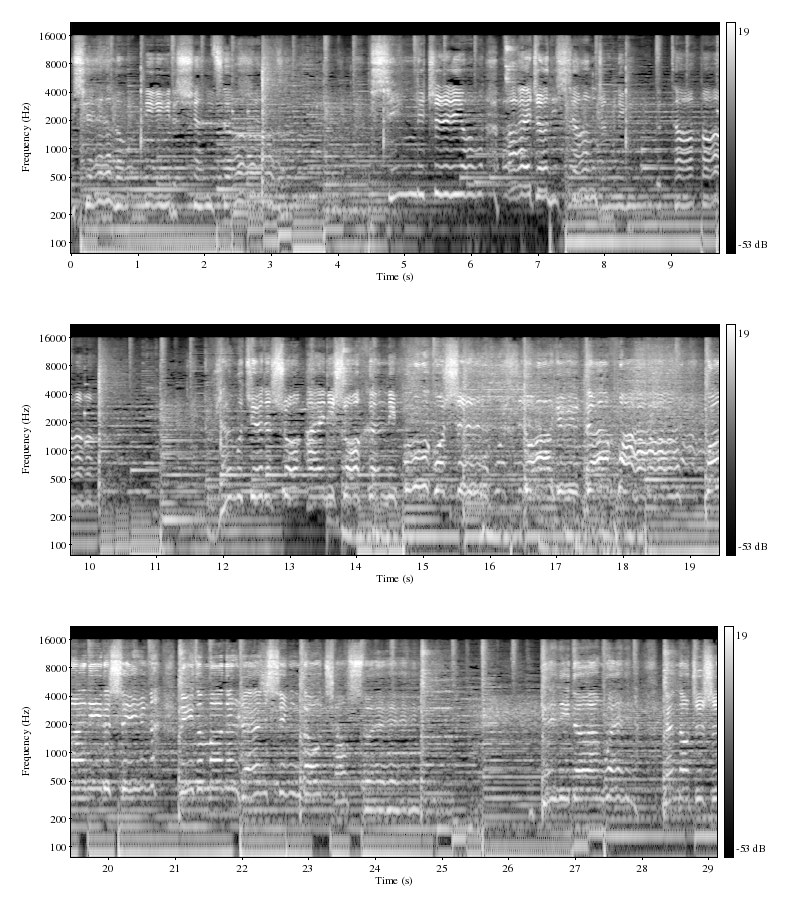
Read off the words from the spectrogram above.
不泄露你的选择，心里只有爱着你，想着你的他。让我觉得说爱你说恨你不过是多余的话，我爱你的心，你怎么能忍心都敲碎？给你的安慰，难道只是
